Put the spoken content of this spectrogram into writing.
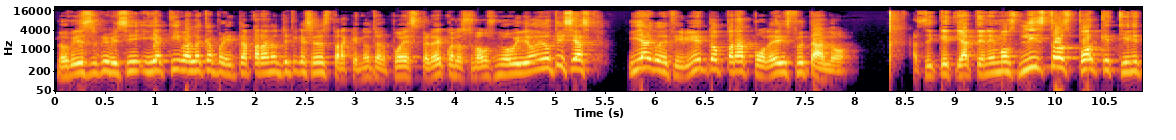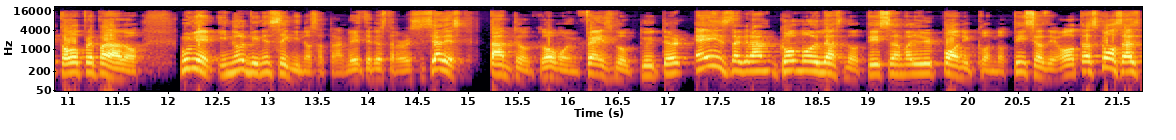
No olvides suscribirse y activar la campanita para notificaciones para que no te puedas perder cuando subamos un nuevo video de noticias y algo de entretenimiento para poder disfrutarlo. Así que ya tenemos listos porque tiene todo preparado. Muy bien, y no olviden seguirnos a través de nuestras redes sociales, tanto como en Facebook, Twitter e Instagram, como las noticias Mayor Pony con noticias de otras cosas,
